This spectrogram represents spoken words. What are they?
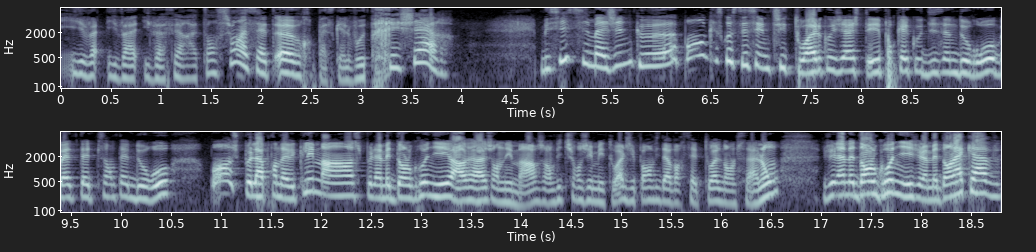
il va, il va, il va faire attention à cette œuvre parce qu'elle vaut très cher. Mais s'il s'imagine que, bon, qu'est-ce que c'est? C'est une petite toile que j'ai achetée pour quelques dizaines d'euros, ben, peut-être centaines d'euros. Bon, je peux la prendre avec les mains, je peux la mettre dans le grenier. Ah, là, j'en ai marre, j'ai envie de changer mes toiles, j'ai pas envie d'avoir cette toile dans le salon. Je vais la mettre dans le grenier, je vais la mettre dans la cave.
